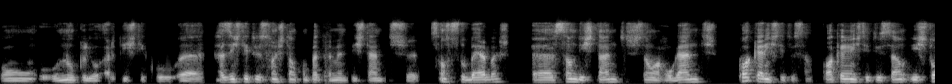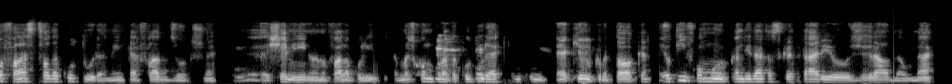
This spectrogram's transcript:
com o núcleo artístico. Uh, as instituições estão completamente distantes, são soberbas, uh, são distantes, são arrogantes, qualquer instituição, qualquer instituição, e estou a falar só da cultura, nem quero falar dos outros, né? Achei menino, não fala política, mas como pronto, a cultura é aquilo, é aquilo, que me toca. Eu tive como candidato a secretário-geral da UNAC,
